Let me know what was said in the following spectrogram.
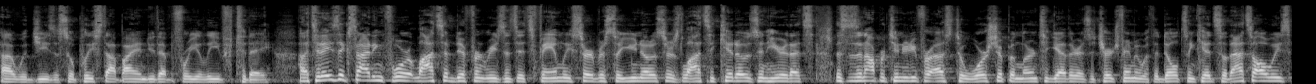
uh, with Jesus. So please stop by and do that before you leave today. Uh, today's exciting for lots of different reasons. It's family service, so you notice there's lots of kiddos in here. That's this is an opportunity for us to worship and learn together as a church family with adults and kids. So that's always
